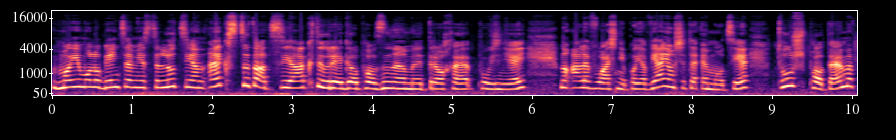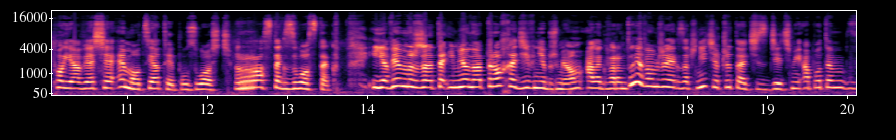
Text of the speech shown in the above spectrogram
Moim ulubieńcem jest Lucjan Ekscytacja, którego poznamy trochę później. No ale właśnie, pojawiają się te emocje, tuż potem pojawia się emocja typu złość. Rostek, złostek. I ja wiem, że te imiona trochę dziwnie brzmią, ale gwarantuję Wam, że jak zaczniecie czytać z dziećmi, a potem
